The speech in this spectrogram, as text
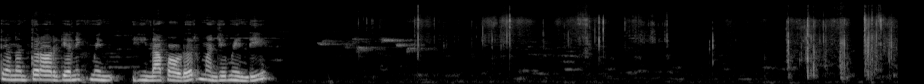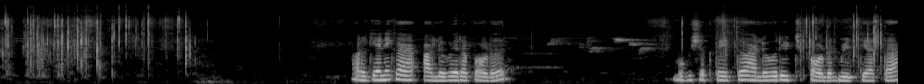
त्यानंतर ऑर्गॅनिक मेन हिना पावडर म्हणजे मेंढी. Organic aloe vera powder. बघू शकता इथं ॲलोवेराची पावडर मिळते आता.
